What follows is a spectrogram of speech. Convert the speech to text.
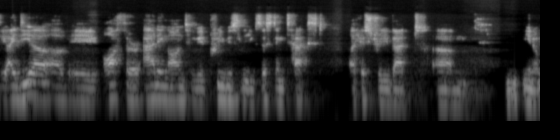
the idea of a author adding on to a previously existing text a history that um, you know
